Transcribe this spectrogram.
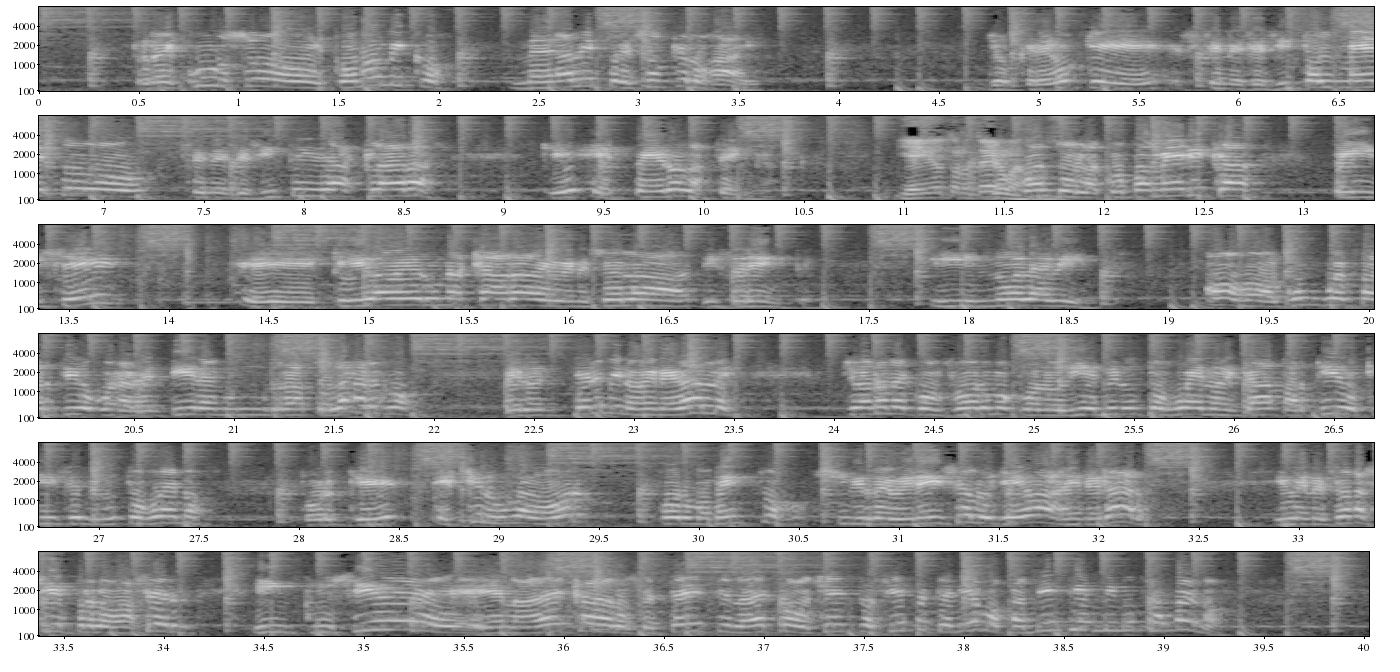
Recursos económicos, me da la impresión que los hay. Yo creo que se necesita el método, se necesita ideas claras que espero las tengan. Y hay otro Yo tema. cuando en la Copa América pensé eh, que iba a haber una cara de Venezuela diferente y no la he visto. Ojo, algún buen partido con Argentina en un rato largo, pero en términos generales yo no me conformo con los 10 minutos buenos en cada partido, 15 minutos buenos, porque es que el jugador por momentos su irreverencia lo lleva a generar y Venezuela siempre lo va a hacer. Inclusive en la década de los 70 y en la década de los 80 siempre teníamos también 10 minutos menos.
